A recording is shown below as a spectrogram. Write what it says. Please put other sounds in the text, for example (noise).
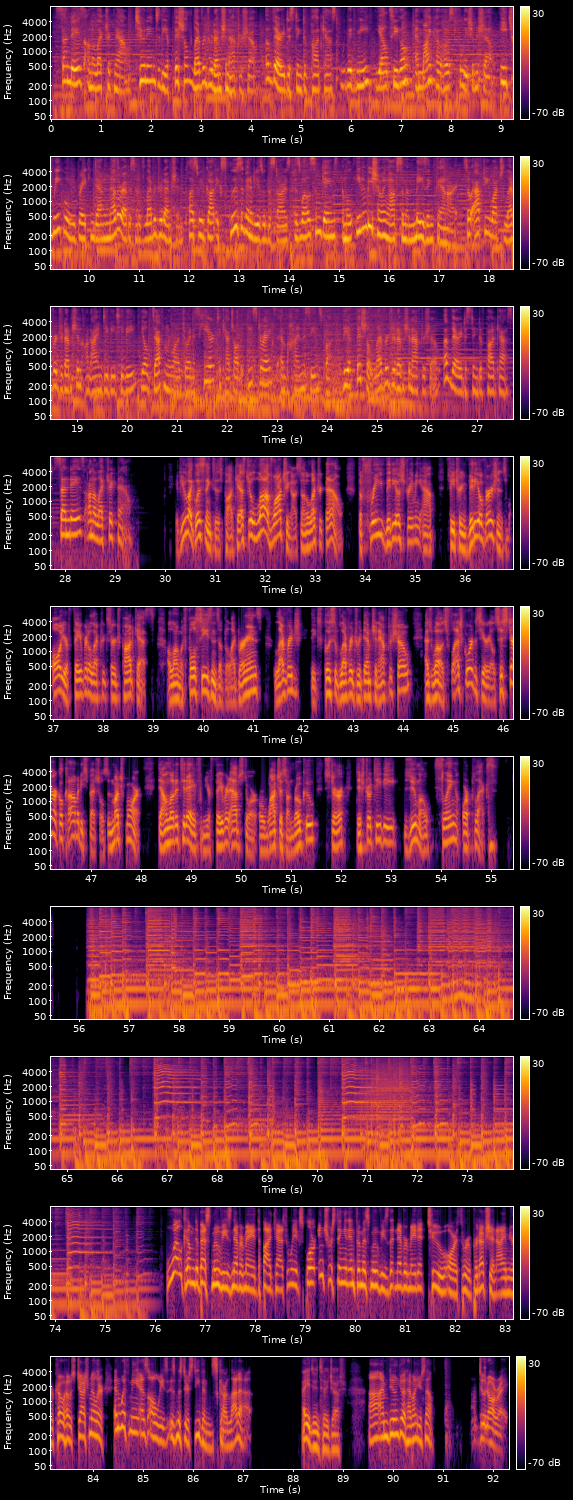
Sundays on Electric Now. Tune in to the official Leverage Redemption After Show, a very distinctive podcast with me, Yel Teagle, and my co host, Felicia Michelle. Each week, we'll be breaking down another episode of Leverage Redemption. Plus, we've got exclusive interviews with the stars, as well as some games, and we'll even be showing off some amazing fan art. So, after you watch Leverage Redemption on IMDb TV, you'll definitely want to join us here to catch all the Easter eggs and behind the scenes fun. The official Leverage Redemption After Show, a very distinctive podcast. Sundays on Electric Now. If you like listening to this podcast, you'll love watching us on Electric Now, the free video streaming app featuring video versions of all your favorite Electric Surge podcasts, along with full seasons of The Librarians, Leverage, the exclusive Leverage Redemption After Show, as well as Flash Gordon serials, hysterical comedy specials, and much more. Download it today from your favorite app store or watch us on Roku, Stirr, Distro TV, Xumo, Sling, or Plex. Welcome to Best Movies Never Made, the podcast where we explore interesting and infamous movies that never made it to or through production. I am your co host, Josh Miller, and with me, as always, is Mr. Steven Scarlatta. How are you doing today, Josh? Uh, I'm doing good. How about yourself? I'm doing all right.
